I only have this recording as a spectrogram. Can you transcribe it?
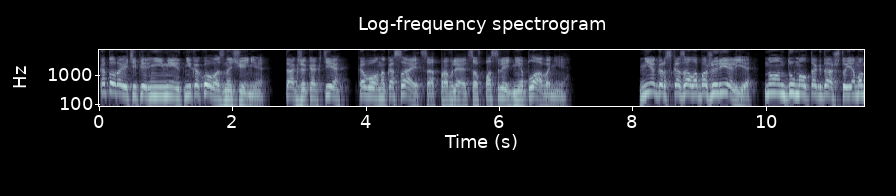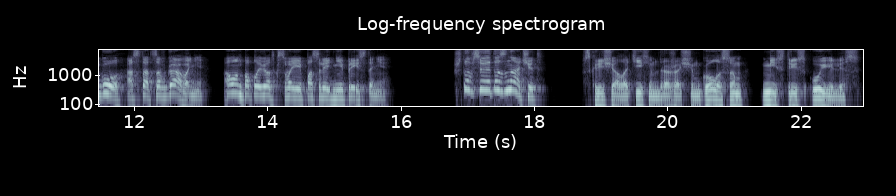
которое теперь не имеет никакого значения, так же как те, кого оно касается, отправляются в последнее плавание. Негр сказал об ожерелье, но он думал тогда, что я могу остаться в гавани, а он поплывет к своей последней пристани. «Что все это значит?» – вскричала тихим дрожащим голосом мистрис Уиллис.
